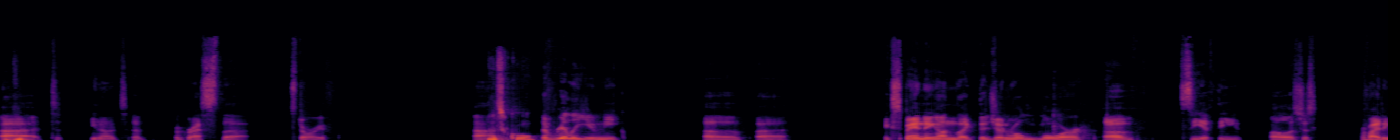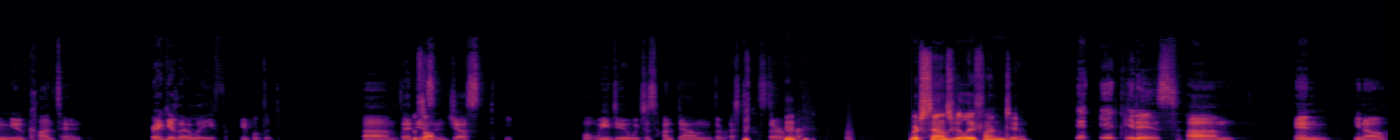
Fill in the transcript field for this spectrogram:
Uh, Mhm. to you know to progress the story. Um, That's cool. the really unique of uh expanding on like the general lore of Sea of Thieves as well as just providing new content regularly for people to do. Um that That's not just what we do, which is hunt down the rest of the server. Which sounds really fun too. it, it it is. Um and you know,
